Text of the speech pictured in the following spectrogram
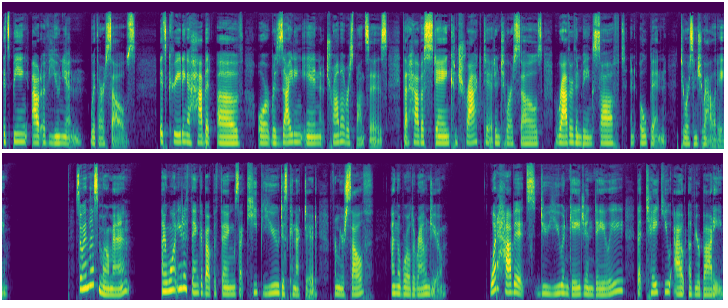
It's being out of union with ourselves. It's creating a habit of or residing in trauma responses that have us staying contracted into ourselves rather than being soft and open to our sensuality. So, in this moment, I want you to think about the things that keep you disconnected from yourself and the world around you. What habits do you engage in daily that take you out of your body?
